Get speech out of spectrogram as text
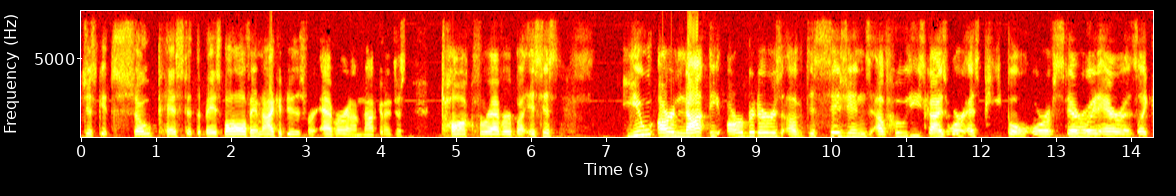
just get so pissed at the Baseball Hall of Fame. And I could do this forever, and I'm not going to just talk forever, but it's just you are not the arbiters of decisions of who these guys were as people or of steroid eras. Like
